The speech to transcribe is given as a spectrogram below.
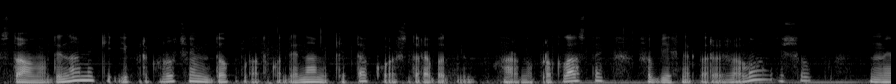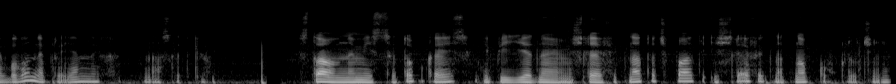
Ставимо динаміки і прикручуємо до платку. Динаміки також треба гарно прокласти, щоб їх не пережало і щоб не було неприємних наслідків. Ставимо на місце топ-кейс і під'єднуємо шлейфик на тачпад і шлейфик на кнопку включення.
